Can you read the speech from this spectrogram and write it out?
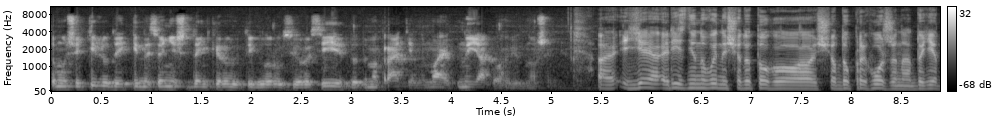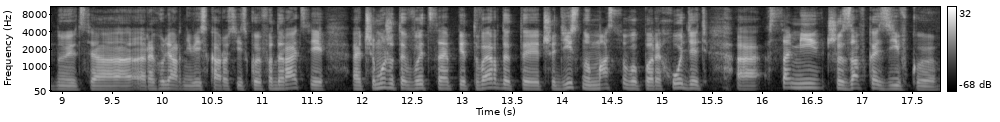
тому що ті люди, які на сьогоднішній день керують і Білорусі і Росії, до демократії не мають ніякого відношення. Є різні новини щодо того, що до Пригожина доєднуються регулярні війська Російської Федерації. Е, Чи можете ви це підтвердити? Чи дійсно масово переходять е, самі чи за вказівкою?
